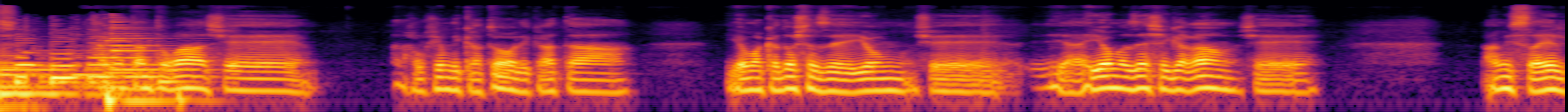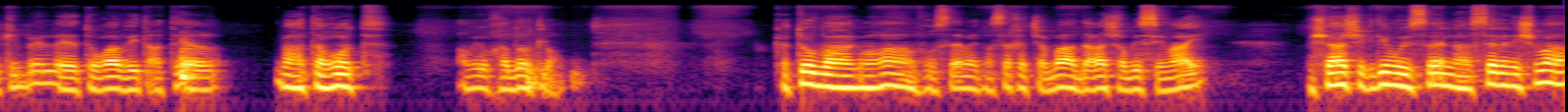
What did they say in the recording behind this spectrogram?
שבועות, חג מתן תורה שאנחנו הולכים לקראתו, לקראת היום הקדוש הזה, יום ש... היום הזה שגרם שעם ישראל קיבל אה, תורה והתעטר בעטרות המיוחדות לו. כתוב בגמרא המפורסמת, מסכת שבת, דרש רבי סימאי, בשעה שהקדימו ישראל נעשה לנשמע,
